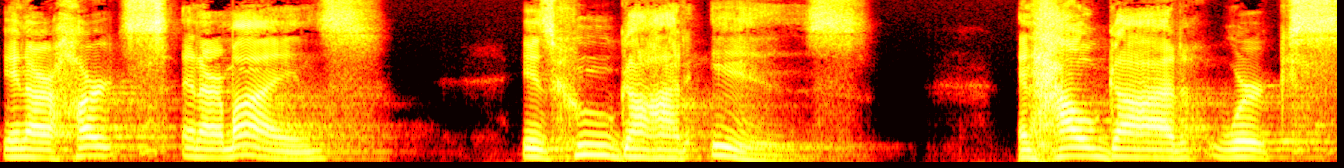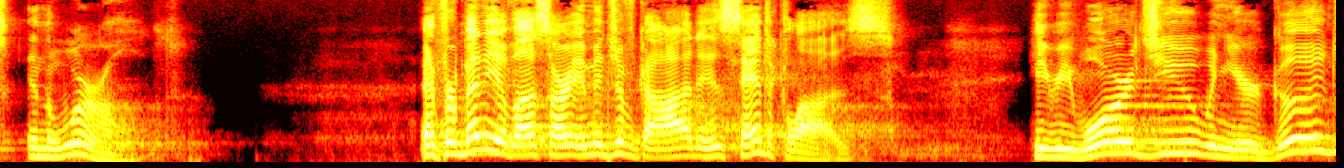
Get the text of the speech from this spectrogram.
in our hearts and our minds is who God is and how God works in the world. And for many of us, our image of God is Santa Claus. He rewards you when you're good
